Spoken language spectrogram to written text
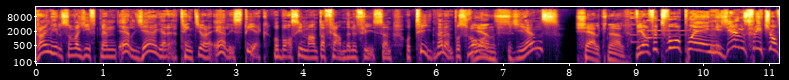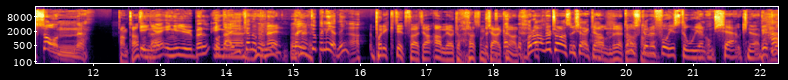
Ragnhild som var gift med en älgjägare tänkte göra älgstek och bad sin man ta fram den ur frysen och tina den på svag... Jens. Jens? Kärlknöl. Vi har för två poäng Jens Frithiofsson! Fantastiskt. Inga, ingen jubel. Och Inga... där gick han upp i, Nej. där gick upp i ledning. På riktigt, för att jag aldrig hört talas om kärlknöl. Har du aldrig hört talas om kärlknöl? Aldrig hört Då talas ska om du det. få historien om kärlknöl vet du här.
